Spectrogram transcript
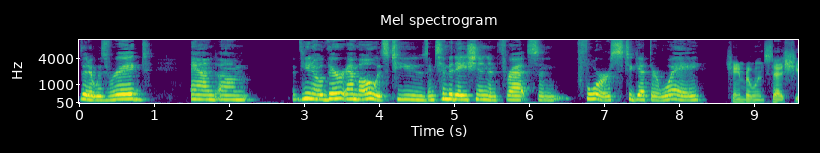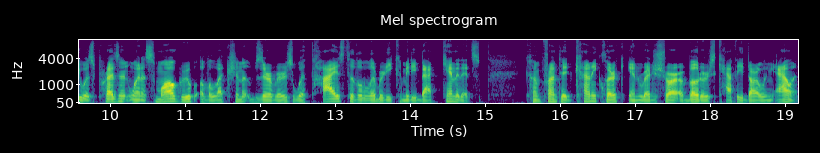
That it was rigged, and um, you know their mo is to use intimidation and threats and force to get their way. Chamberlain says she was present when a small group of election observers with ties to the Liberty Committee backed candidates confronted County Clerk and Registrar of Voters Cathy Darling Allen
